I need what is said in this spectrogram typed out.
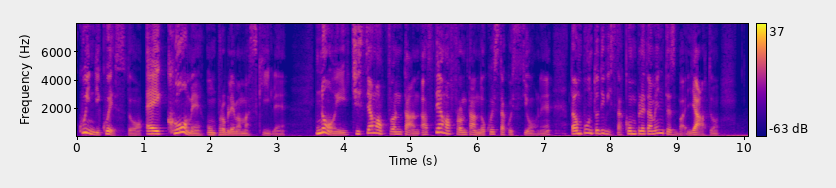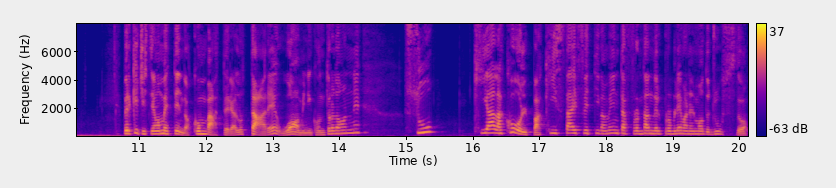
Quindi questo è come un problema maschile. Noi stiamo affrontando, stiamo affrontando questa questione da un punto di vista completamente sbagliato. Perché ci stiamo mettendo a combattere, a lottare, uomini contro donne, su chi ha la colpa, chi sta effettivamente affrontando il problema nel modo giusto,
